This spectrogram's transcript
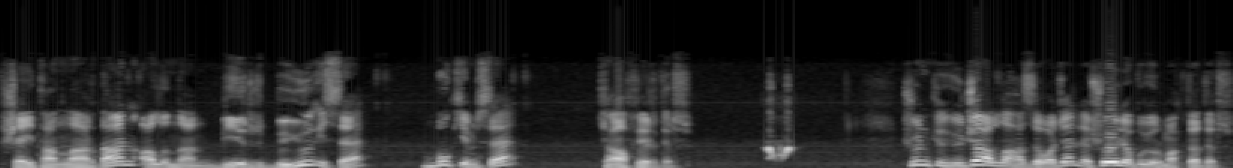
şeytanlardan alınan bir büyü ise bu kimse kafirdir. Çünkü Yüce Allah Azze ve Celle şöyle buyurmaktadır.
